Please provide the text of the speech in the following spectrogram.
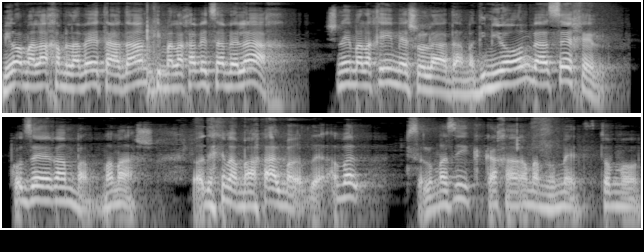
מי הוא המלאך המלווה את האדם? כי מלאכיו יצא ולך. שני מלאכים יש לו לאדם, הדמיון והשכל. כל זה רמב"ם, ממש. לא יודע אם המהר"ל מרזה, אבל זה לא מזיק, ככה הרמב"ם לומד, טוב מאוד.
